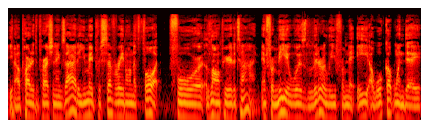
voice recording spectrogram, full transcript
You know, part of depression anxiety, you may perseverate on a thought for a long period of time. And for me, it was literally from the eight, I woke up one day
